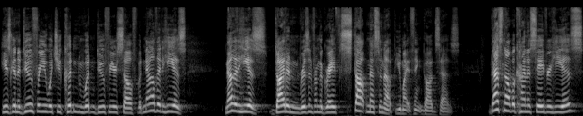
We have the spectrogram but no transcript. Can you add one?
He's going to do for you what you couldn't and wouldn't do for yourself. But now that he is now that he has died and risen from the grave, stop messing up, you might think God says. That's not what kind of Savior he is.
